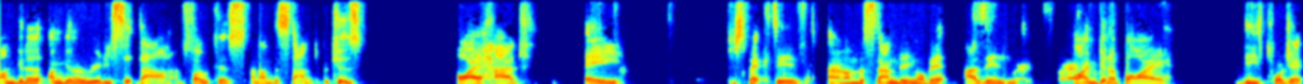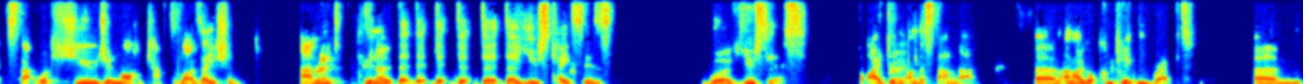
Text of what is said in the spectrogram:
I'm gonna I'm gonna really sit down and focus and understand because I had a perspective and understanding of it as in I'm gonna buy these projects that were huge in market capitalization and right. you know the, the, the, the, their use cases were useless but i didn't right. understand that um, and i got completely wrecked um,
